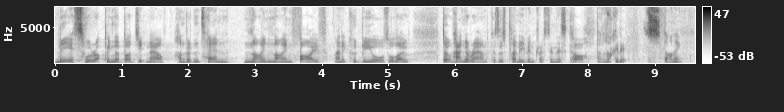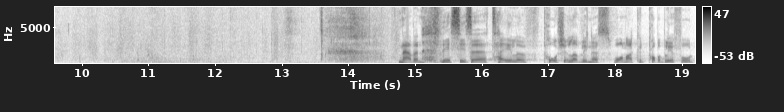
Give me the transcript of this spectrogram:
This, we're upping the budget now, 110,995, and it could be yours, although don't hang around because there's plenty of interest in this car. But look at it, stunning. Now then, this is a tale of Porsche loveliness, one I could probably afford,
